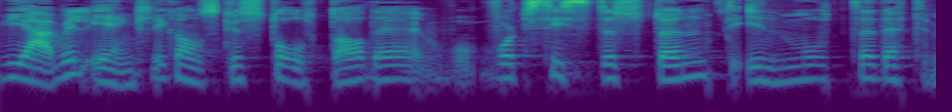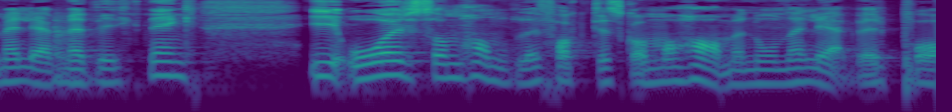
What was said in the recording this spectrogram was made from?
vi er vel egentlig ganske stolte av det, vårt siste stunt inn mot uh, dette med elevmedvirkning i år, som handler faktisk om å ha med noen elever på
